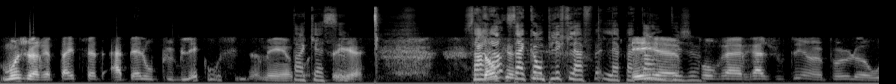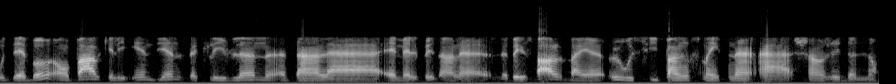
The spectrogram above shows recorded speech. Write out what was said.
moi, j'aurais peut-être fait appel au public aussi, mais. Tant qu'à ça. Euh, ça, ça complique la, la patente et, euh, déjà. Pour euh, rajouter un peu là, au débat, on parle que les Indians de Cleveland euh, dans la MLB, dans le baseball, ben eux aussi pensent maintenant à changer de nom.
